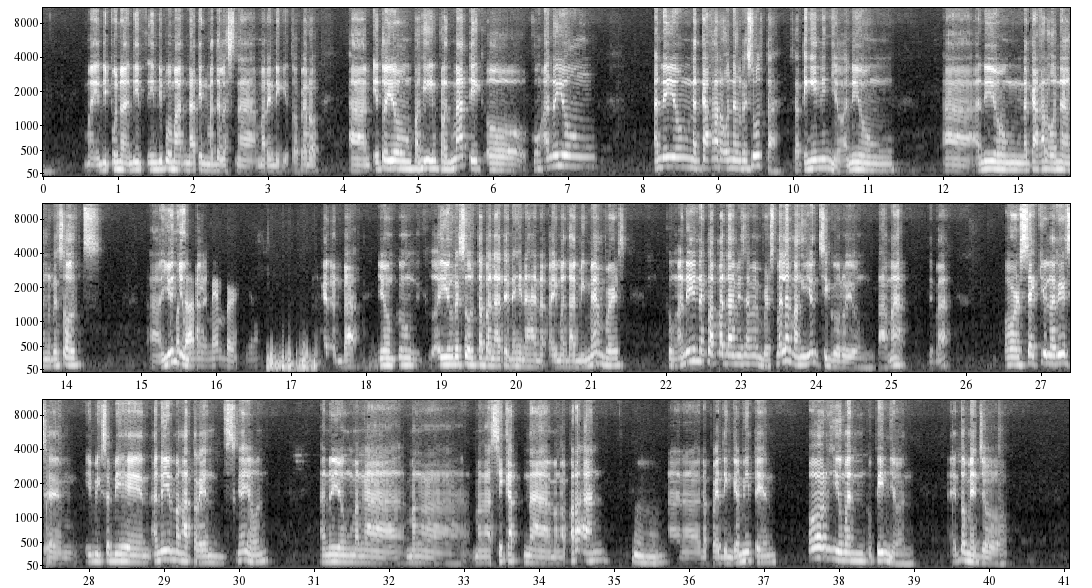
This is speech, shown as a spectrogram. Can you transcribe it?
may, hindi po na hindi, hindi po natin madalas na marinig ito pero um, ito yung pagiging pragmatic o kung ano yung ano yung nagkakaroon ng resulta. Sa tingin ninyo ano yung uh, ano yung nagkakaroon ng results? Uh, yun madaming yung member yeah. ganun ba? Yung kung yung resulta ba natin na hinahanap ay madaming members? Kung ano yung nagpapadami sa members malamang yun siguro yung tama di ba? Or secularism ibig sabihin ano yung mga trends ngayon ano yung mga mga mga sikat na mga paraan mm-hmm. na, na, na pwedeng gamitin or human opinion ito medyo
